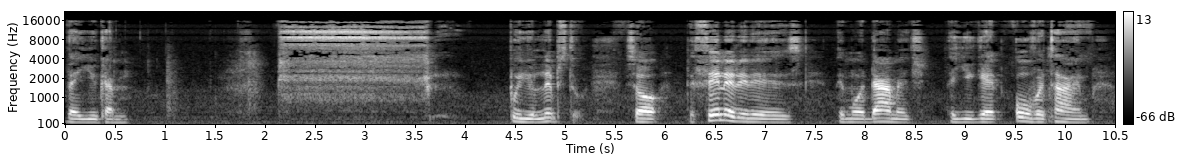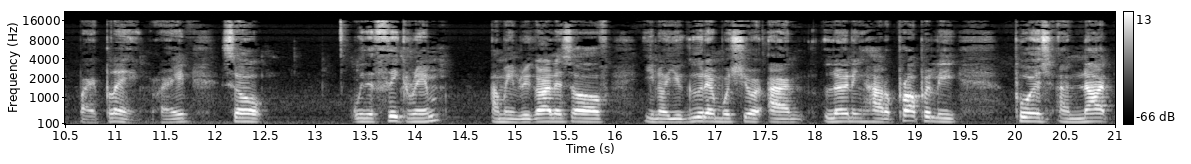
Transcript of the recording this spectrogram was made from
that you can put your lips to. So the thinner it is, the more damage that you get over time by playing, right? So with a thick rim, I mean, regardless of, you know, your good embouchure and learning how to properly push and not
